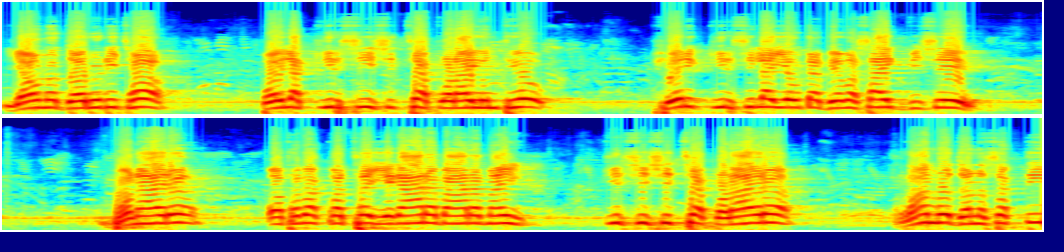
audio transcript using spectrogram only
ल्याउन जरुरी छ। पहिला कृषि शिक्षा पढाइ हुन्थ्यो। फेरि कृषिलाई एउटा व्यावसायिक विषय बनाएर अथवा कक्षा एघार बाह्रमै कृषि शिक्षा पढाएर राम्रो जनशक्ति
